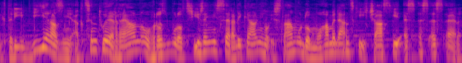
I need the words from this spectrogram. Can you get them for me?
který výrazně akcentuje reálnou hrozbu rozšíření se radikálního islámu do mohamedánských částí SSSR.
